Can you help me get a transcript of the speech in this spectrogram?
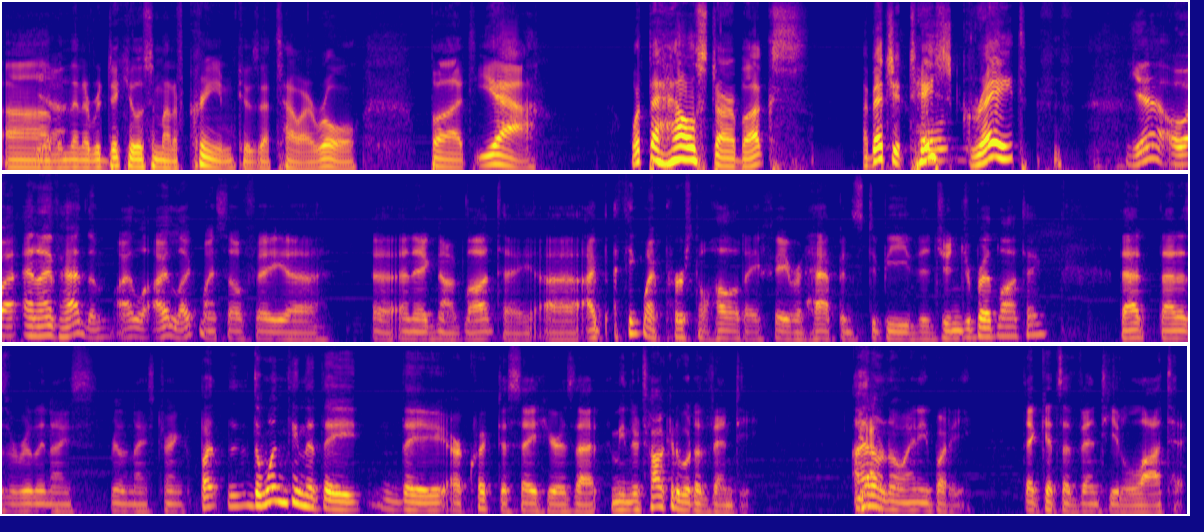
um, and then a ridiculous amount of cream because that's how I roll. But yeah, what the hell, Starbucks? I bet you it tastes great. Yeah, oh, and I've had them. I, I like myself a uh, uh, an eggnog latte. Uh, I, I think my personal holiday favorite happens to be the gingerbread latte. That that is a really nice, really nice drink. But the, the one thing that they they are quick to say here is that I mean they're talking about a venti. I don't know anybody that gets a venti latte.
